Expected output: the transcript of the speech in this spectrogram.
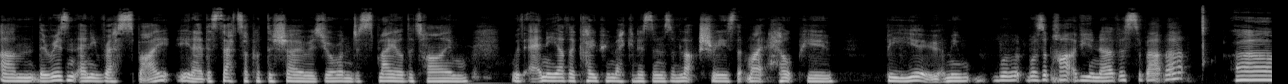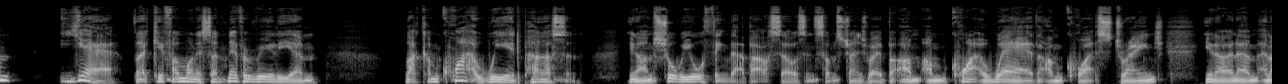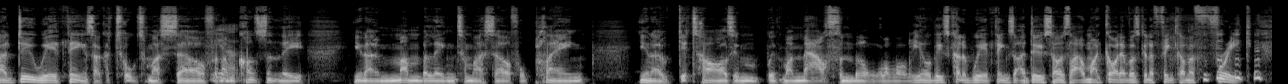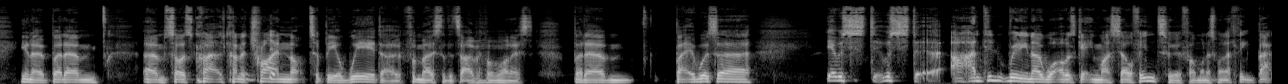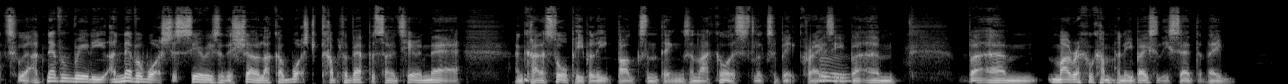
Um, there isn't any respite. You know, the setup of the show is you're on display all the time with any other coping mechanisms and luxuries that might help you be you. I mean, was a part of you nervous about that? Um, yeah. Like, if I'm honest, I'd never really, um, like, I'm quite a weird person. You know, I'm sure we all think that about ourselves in some strange way, but I'm I'm quite aware that I'm quite strange, you know, and um and I do weird things like I talk to myself and yeah. I'm constantly, you know, mumbling to myself or playing, you know, guitars in with my mouth and blah, blah, blah, you know, these kind of weird things that I do. So I was like, oh my God, everyone's going to think I'm a freak, you know, but, um, um, so I was kind of, trying not to be a weirdo for most of the time, if I'm honest. But, um, but it was, uh, it was just, it was just, uh, I didn't really know what I was getting myself into, if I'm honest. When I think back to it, I'd never really, I'd never watched a series of the show. Like I watched a couple of episodes here and there and kind of saw people eat bugs and things and like, oh, this looks a bit crazy. Mm. But, um, but um, my record company basically said that they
